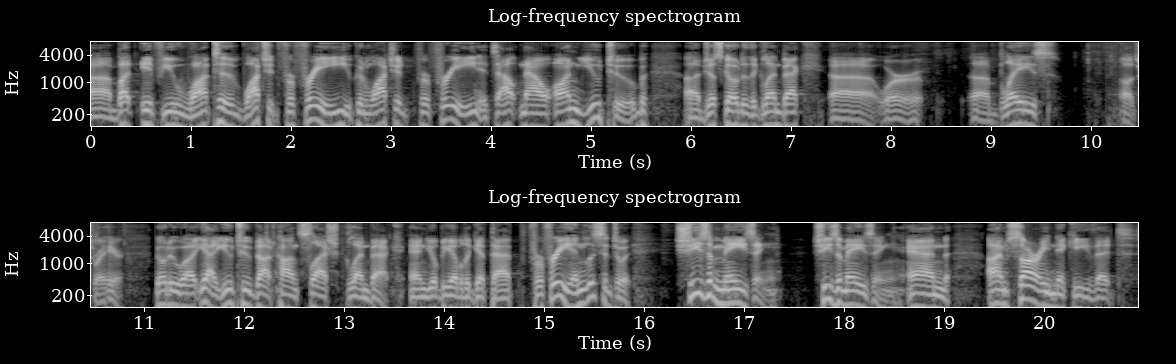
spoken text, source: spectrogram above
Uh, but if you want to watch it for free, you can watch it for free. It's out now on YouTube. Uh, just go to the Glenn Beck uh, or uh, Blaze. Oh, it's right here. Go to, uh, yeah, youtube.com slash Glenn Beck, and you'll be able to get that for free and listen to it. She's amazing. She's amazing. And I'm sorry, Nikki, that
